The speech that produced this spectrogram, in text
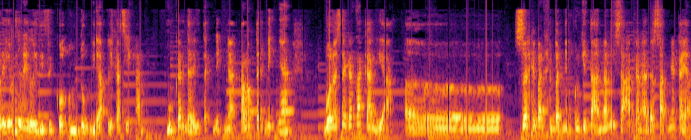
really really difficult untuk diaplikasikan. Bukan dari tekniknya. Kalau tekniknya boleh saya katakan ya eh, sehebat-hebatnya pun kita analisa akan ada saatnya kayak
